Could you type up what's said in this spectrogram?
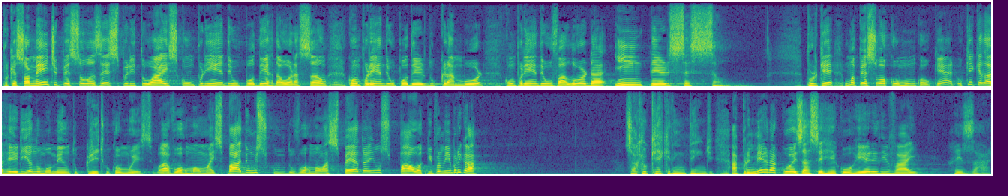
Porque somente pessoas espirituais compreendem o poder da oração, compreendem o poder do clamor, compreendem o valor da intercessão. Porque uma pessoa comum qualquer, o que, que ela veria num momento crítico como esse? Ah, vou arrumar uma espada e um escudo, vou arrumar umas pedras e uns pau aqui para mim brigar. Só que o que é que ele entende? A primeira coisa a se recorrer, ele vai rezar.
